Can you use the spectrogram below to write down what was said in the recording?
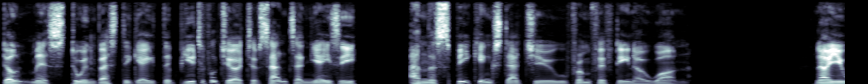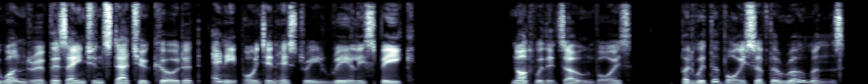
don't miss to investigate the beautiful church of Sant'Agnese and the speaking statue from 1501. Now you wonder if this ancient statue could, at any point in history, really speak. Not with its own voice, but with the voice of the Romans,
